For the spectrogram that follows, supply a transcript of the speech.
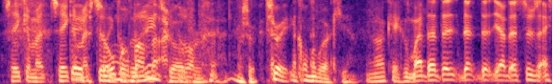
Zeker met, zeker met zomerbanden achterop. Sorry, sorry, ik onderbrak je. Ja, Oké, goed. Maar dat, dat, dat- ja, dat is dus echt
